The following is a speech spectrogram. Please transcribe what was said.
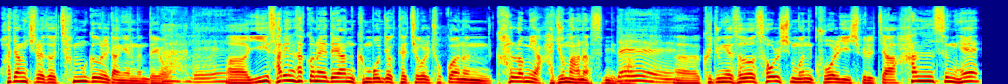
화장실에서 참극을 당했는데요. 아, 네. 어, 이 살인 사건에 대한 근본적 대책을 촉구하는 칼럼이 아주 많았습니다. 네. 어, 그 중에서 서울신문 9월 20일자 한승혜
